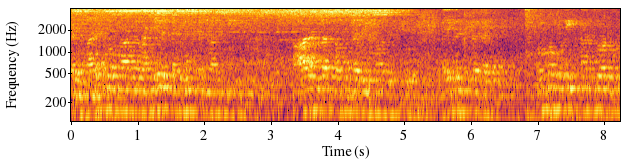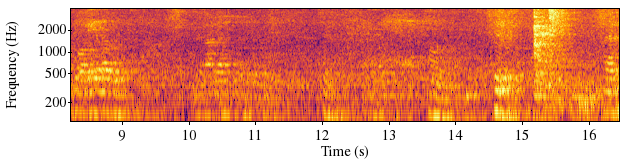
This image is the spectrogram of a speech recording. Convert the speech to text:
அது மறைமுகமாக வண்டியில் சைலன்சர் மாற்றி ஆறுலாம் சவுண்ட் அதிகமாக வச்சு சைலன்சர் ரொம்ப முடி காய்ச்சி வரணும் புகையெல்லாம் வரும் இதனால சரி ஆ சரி வேறு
